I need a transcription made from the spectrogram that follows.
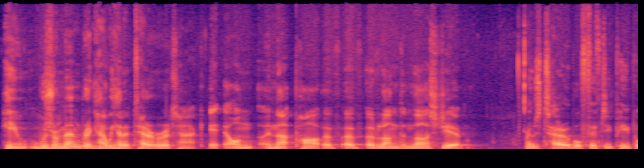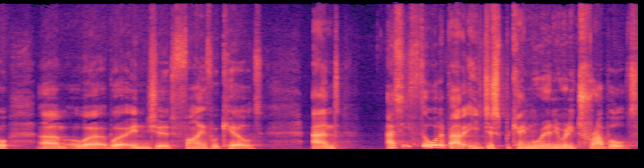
he was remembering how we had a terror attack on, in that part of, of, of London last year. It was terrible. 50 people um, were, were injured, five were killed. And as he thought about it, he just became really, really troubled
